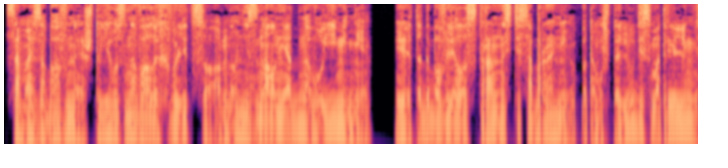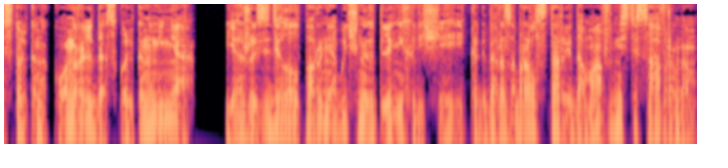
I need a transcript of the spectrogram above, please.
Самое забавное, что я узнавал их в лицо, но не знал ни одного имени. И это добавляло странности собранию, потому что люди смотрели не столько на Конральда, сколько на меня. Я же сделал пару необычных для них вещей, когда разобрал старые дома вместе с Авроном.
